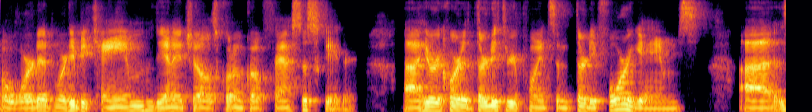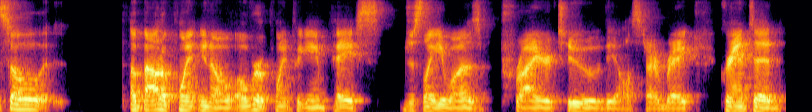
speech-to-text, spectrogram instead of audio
awarded, where he became the NHL's quote unquote fastest skater, uh, he recorded 33 points in 34 games. Uh, so about a point, you know, over a point per game pace, just like he was prior to the All Star break. Granted,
